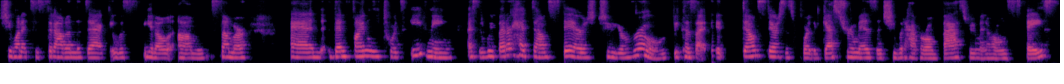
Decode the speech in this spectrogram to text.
She wanted to sit out on the deck. It was, you know, um, summer. And then finally, towards evening, I said, We better head downstairs to your room because I, it, downstairs is where the guest room is, and she would have her own bathroom and her own space.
